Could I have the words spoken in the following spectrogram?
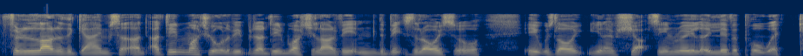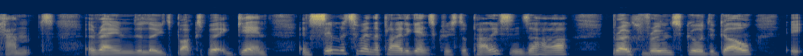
for a lot of the game. So I, I didn't watch all of it, but I did watch a lot of it. And the bits that I saw, it was like, you know, shots in really. Liverpool were camped around the Leeds box. But again, and similar to when they played against Crystal Palace and Zaha broke mm-hmm. through and scored the goal, it,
